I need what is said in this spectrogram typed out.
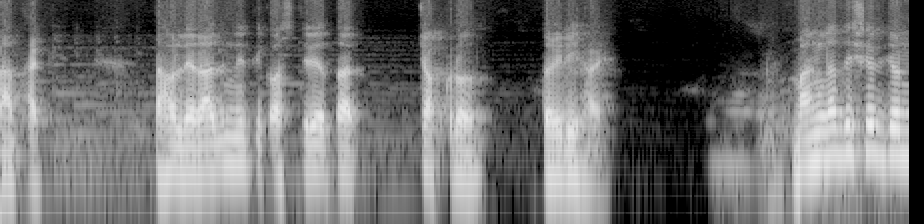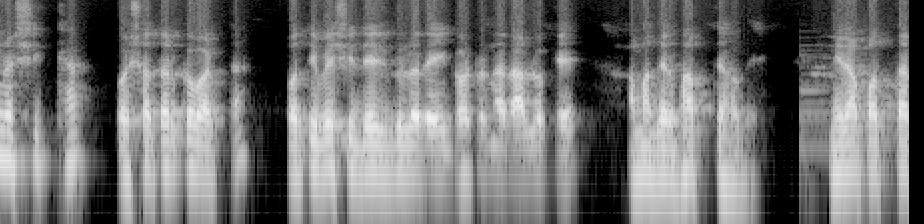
না থাকে। তাহলে রাজনৈতিক অস্থিরতার চক্র তৈরি হয়। বাংলাদেশের জন্য শিক্ষা ও সতর্কবার্তা প্রতিবেশী দেশগুলোর এই ঘটনার আলোকে আমাদের ভাবতে হবে। নিরাপত্তার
